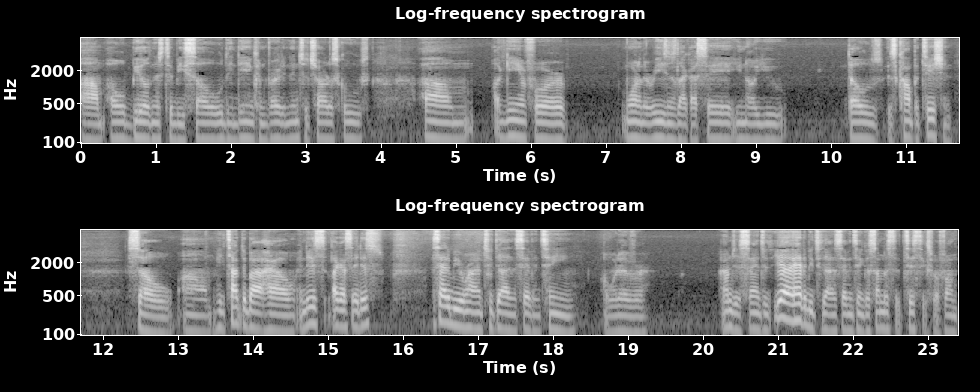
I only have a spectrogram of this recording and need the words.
um, old buildings to be sold and then converted into charter schools. Um, again, for one of the reasons, like I said, you know, you those is competition. So um, he talked about how, and this, like I said, this this had to be around 2017 or whatever. I'm just saying, to, yeah, it had to be 2017 because some of the statistics were from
